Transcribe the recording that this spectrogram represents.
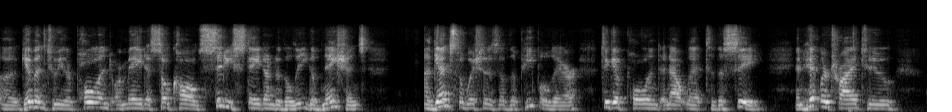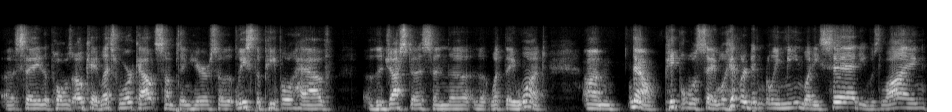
uh, given to either Poland or made a so called city state under the League of Nations against the wishes of the people there to give Poland an outlet to the sea. And Hitler tried to uh, say to the Poles, okay, let's work out something here so at least the people have the justice and the, the what they want. Um, now, people will say, well, Hitler didn't really mean what he said. He was lying.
